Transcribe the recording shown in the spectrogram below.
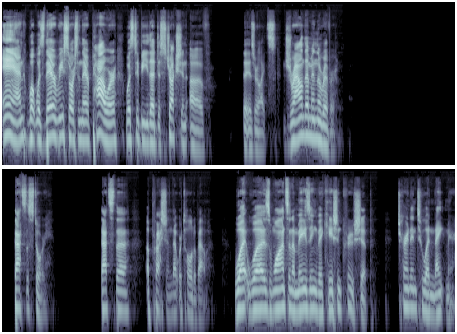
And what was their resource and their power was to be the destruction of the Israelites, drown them in the river. That's the story. That's the oppression that we're told about. What was once an amazing vacation cruise ship turned into a nightmare.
